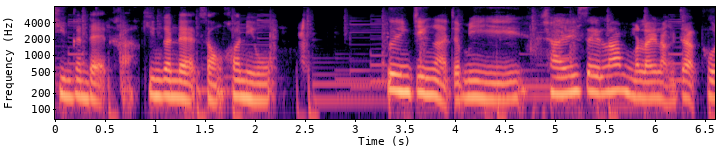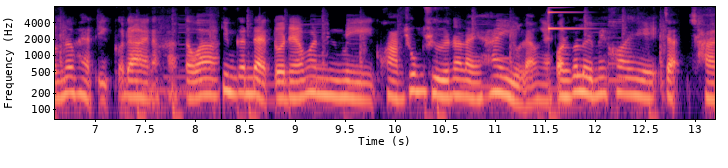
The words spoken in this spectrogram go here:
ครีมกันแดดค่ะ ครีมกันแดด 2 ข้อนิ้ว คือจริงๆอะจะมีใช้เซรั่มอะไรหลังจากโทนเนอร์แพดอีกก็ได้นะคะ แต่ว่าครีมกันแดดตัวนี้มันมีความชุ่มชื้นอะไรให้อยู่แล้วไงปอนก็เลยไม่ค่อยจะใช้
